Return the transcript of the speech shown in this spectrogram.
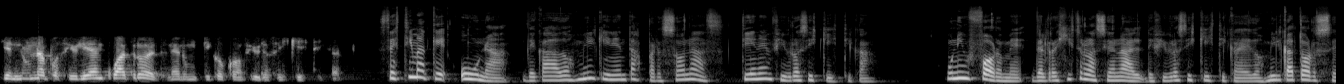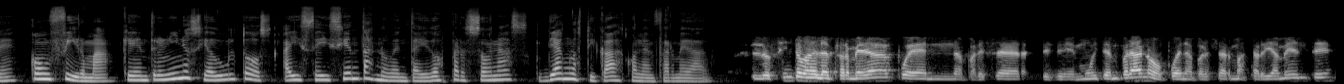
tienen una posibilidad en cuatro de tener un pico con fibrosis quística. Se estima que una de cada 2.500 personas tienen fibrosis quística. Un informe del Registro Nacional de Fibrosis Quística de 2014 confirma que entre niños y adultos hay 692 personas diagnosticadas con la enfermedad. Los síntomas de la enfermedad pueden aparecer desde muy temprano o pueden aparecer más tardíamente.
